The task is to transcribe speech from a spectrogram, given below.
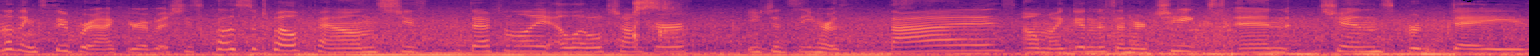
nothing super accurate, but she's close to 12 pounds. She's definitely a little chunker. You should see her thighs, oh my goodness, and her cheeks and chins for days.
